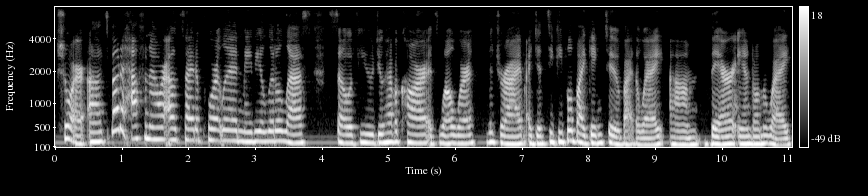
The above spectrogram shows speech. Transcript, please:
Sure. Uh, it's about a half an hour outside of Portland, maybe a little less. So if you do have a car, it's well worth the drive. I did see people biking too, by the way, um, there and on the way.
